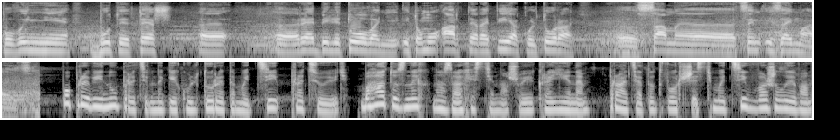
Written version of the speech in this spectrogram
повинні бути теж е, е, реабілітовані. І тому арт-терапія, культура е, саме цим і займається. Попри війну, працівники культури та митці працюють. Багато з них на захисті нашої країни. Праця та творчість митців важлива,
